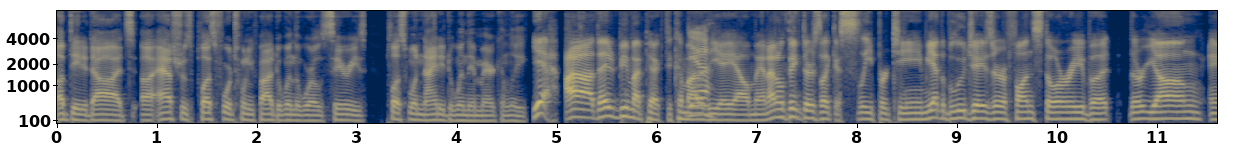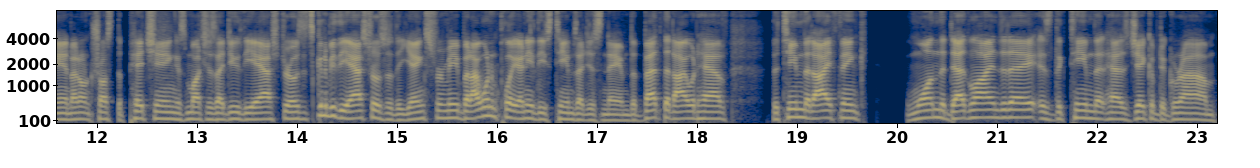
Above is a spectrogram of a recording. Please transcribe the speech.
updated odds. Uh, Astros plus four twenty five to win the World Series, plus one ninety to win the American League. Yeah, uh, that'd be my pick to come out of the AL, man. I don't think there's like a sleeper team. Yeah, the Blue Jays are a fun story, but they're young, and I don't trust the pitching as much as I do the Astros. It's going to be the Astros or the Yanks for me, but I wouldn't play any of these teams I just named. The bet that I would have, the team that I think won the deadline today is the team that has Jacob DeGrom.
